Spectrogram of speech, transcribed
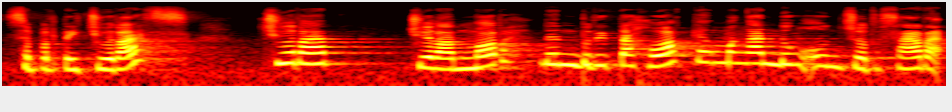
seperti curas, curat, curanmor, dan berita hoak yang mengandung unsur sara.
